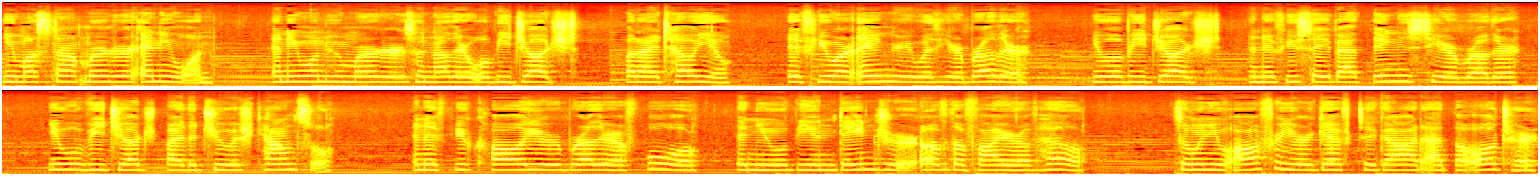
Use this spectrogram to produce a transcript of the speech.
You must not murder anyone. Anyone who murders another will be judged. But I tell you, if you are angry with your brother, you will be judged. And if you say bad things to your brother, you will be judged by the Jewish council. And if you call your brother a fool, then you will be in danger of the fire of hell. So when you offer your gift to God at the altar,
